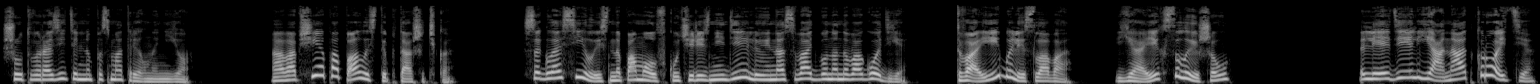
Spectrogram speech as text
Шут выразительно посмотрел на нее. «А вообще попалась ты, пташечка. Согласилась на помолвку через неделю и на свадьбу на новогодье. Твои были слова? Я их слышал». «Леди Ильяна, откройте!»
